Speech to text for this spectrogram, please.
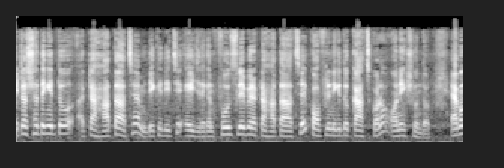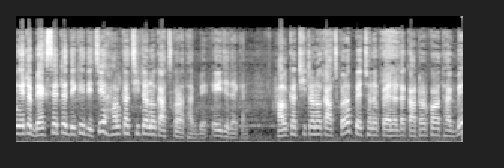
এটার সাথে কিন্তু একটা হাতা আছে, আমি দেখে দিচ্ছি, এই যে দেখেন ফুল স্লিভের একটা হাতা আছে, কফলিনে কিন্তু কাজ করা, অনেক সুন্দর। এবং এটা ব্যাক সাইডটা দেখে দিচ্ছি, হালকা ছিটানো কাজ করা থাকবে, এই যে দেখেন। হালকা ছিটানো কাজ করা, পেছনে প্যানেলটা কাটার করা থাকবে।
